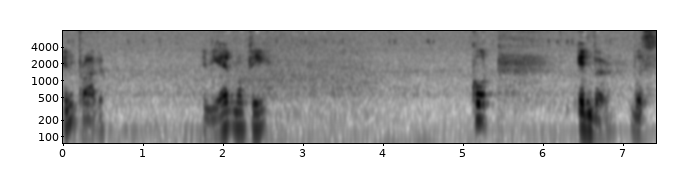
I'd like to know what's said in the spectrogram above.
in private in the Admiralty Court, Edinburgh, with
